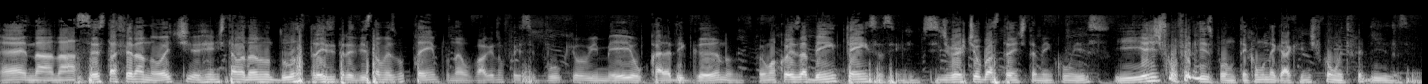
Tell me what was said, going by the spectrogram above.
É, na, na sexta-feira à noite a gente tava dando duas, três entrevistas ao mesmo tempo, né? O Wagner no Facebook, o e-mail, o cara ligando. Foi uma coisa bem intensa, assim. A gente se divertiu bastante também com isso. E a gente ficou feliz, pô, não tem como negar que a gente ficou muito feliz, assim.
